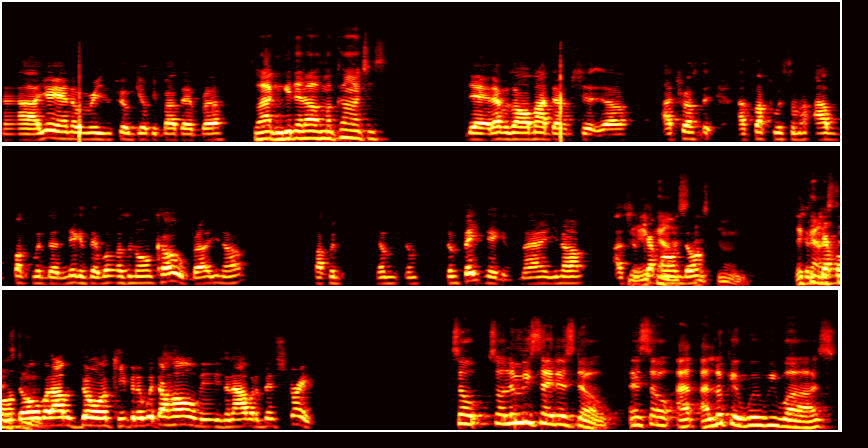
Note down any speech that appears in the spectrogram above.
Nah, you ain't no reason to feel guilty about that, bro. So I can get that off my conscience. Yeah, that was all my dumb shit, yo. I trusted. I fucked with some. I fucked with the niggas that wasn't on code, bro. You know, fuck with them, them, them fake niggas, man. You know, I should yeah, kept on doing. Should have kept on doing what I was doing, keeping it with the homies, and I would have been straight. So so let me say this though, and so I, I look at where we was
